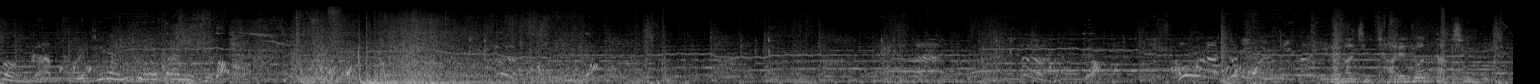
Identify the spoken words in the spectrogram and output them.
뭔가 불길한 예감이 들. 호라토리를 위하여 내 마침 잘해줬다, 친구.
